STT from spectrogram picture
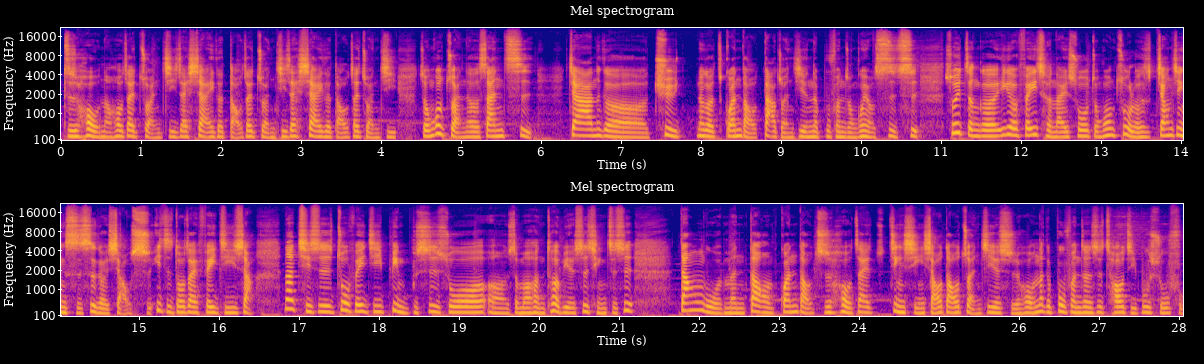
之后，然后再转机，再下一个岛，再转机，再下一个岛，再转机，总共转了三次。加那个去那个关岛大转机的那部分，总共有四次，所以整个一个飞程来说，总共坐了将近十四个小时，一直都在飞机上。那其实坐飞机并不是说，嗯、什么很特别的事情，只是。当我们到关岛之后，再进行小岛转机的时候，那个部分真的是超级不舒服，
